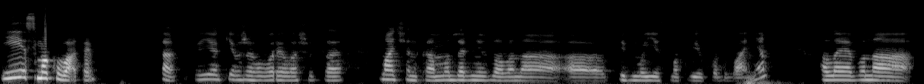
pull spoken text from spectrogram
і смакувати. Так, як я вже говорила, що це маченка модернізована під мої смакові вподобання, але вона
